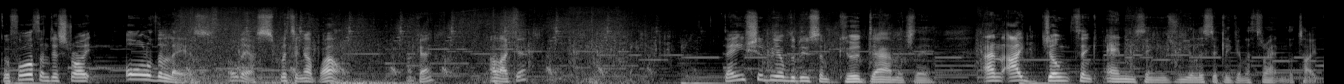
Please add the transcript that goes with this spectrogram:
Go forth and destroy all of the lairs. Oh, they are splitting up well. Okay, I like it. They should be able to do some good damage there. And I don't think anything is realistically going to threaten the Titan.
